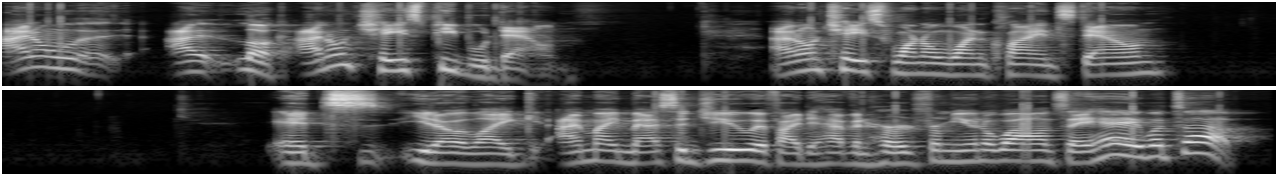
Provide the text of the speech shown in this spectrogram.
I don't. I look. I don't chase people down. I don't chase one-on-one clients down. It's, you know, like I might message you if I haven't heard from you in a while and say, "Hey, what's up?"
